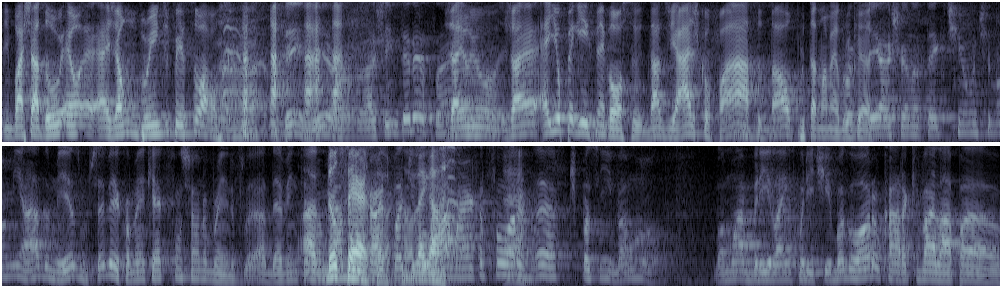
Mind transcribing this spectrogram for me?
Embaixador é, é já um brand pessoal. Aham, Entendi, eu- eu achei interessante. Já eu, já, é- aí eu peguei esse negócio das viagens que eu faço e tal, por estar na minha Eu broca. fiquei achando até que tinham te nomeado mesmo. Pra você ver como é que é que funciona o brand. Eu falei, ah, devem ter Ah, deu certo. Ricardo pra divulgar Legal. a marca fora. É, tipo assim, vamos, vamos abrir lá em Curitiba agora. O cara que vai lá pra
